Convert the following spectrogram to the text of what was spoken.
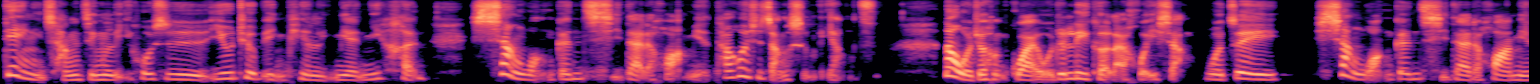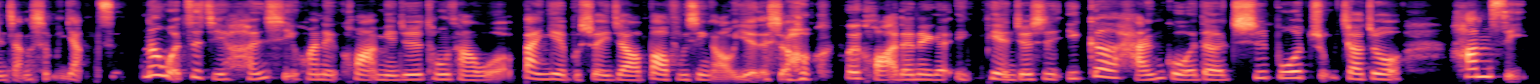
电影场景里或是 YouTube 影片里面你很向往跟期待的画面，它会是长什么样子？那我就很乖，我就立刻来回想我最向往跟期待的画面长什么样子。那我自己很喜欢那个画面，就是通常我半夜不睡觉、报复性熬夜的时候会滑的那个影片，就是一个韩国的吃播主叫做。Hamzy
